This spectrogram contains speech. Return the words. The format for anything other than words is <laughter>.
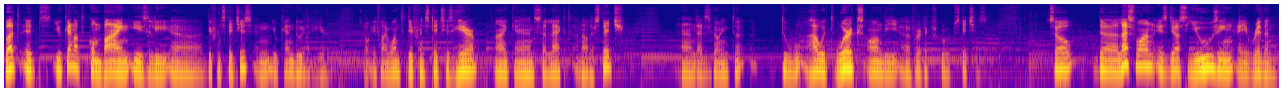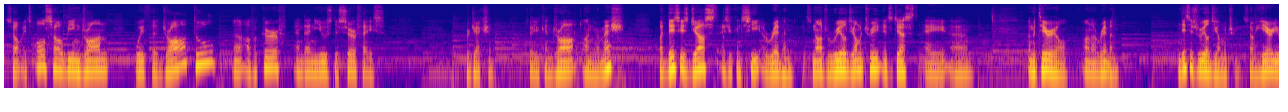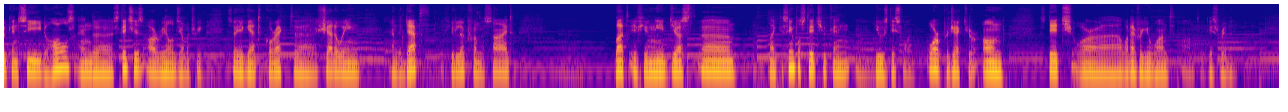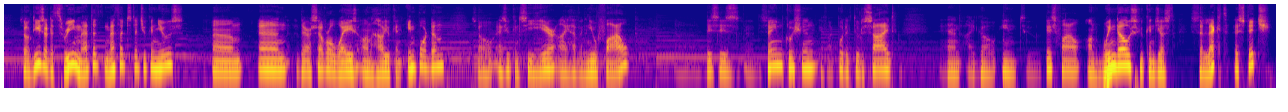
But it you cannot combine easily uh, different stitches and you can do that here. So if I want different stitches here, I can select another stitch and that is going to, to how it works on the uh, vertex group stitches. So the last one is just using a ribbon. So it's also being drawn with the draw tool uh, of a curve and then use the surface projection. So you can draw on your mesh, but this is just, as you can see, a ribbon. It's not real geometry, it's just a, uh, a material on a ribbon. This is real geometry. So here you can see the holes and the stitches are real geometry. So you get correct uh, shadowing and the depth if you look from the side. but if you need just uh, like a simple stitch, you can uh, use this one or project your own stitch or uh, whatever you want onto this ribbon. So these are the three method, methods that you can use. Um, and there are several ways on how you can import them. So as you can see here, I have a new file. Uh, this is uh, the same cushion. If I put it to the side and I go into this file on Windows, you can just select a stitch,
